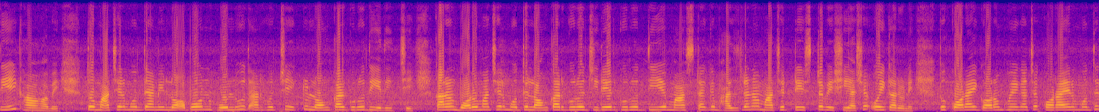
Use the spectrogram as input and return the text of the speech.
দিয়েই খাওয়া হবে। তো মাছের মধ্যে আমি লবণ, হলুদ আর হচ্ছে একটু লঙ্কার গুঁড়ো দিয়ে দিচ্ছি। কারণ বড় মাছের মধ্যে লঙ্কার গুঁড়ো, জিরের গুঁড়ো দিয়ে মাছটাকে ভাজলে না মাছের টেস্টটা বেশি আসে ওই কারণে। তো কড়াই গরম হয়ে গেছে, কড়াইয়ের মধ্যে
